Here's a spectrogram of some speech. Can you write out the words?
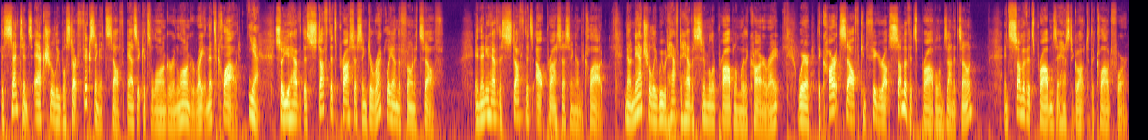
the sentence actually will start fixing itself as it gets longer and longer, right? And that's cloud. Yeah. So you have the stuff that's processing directly on the phone itself. And then you have the stuff that's out processing on the cloud. Now, naturally, we would have to have a similar problem with a car, right? Where the car itself can figure out some of its problems on its own, and some of its problems it has to go out to the cloud for.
